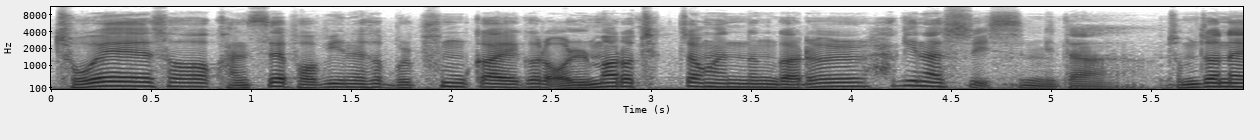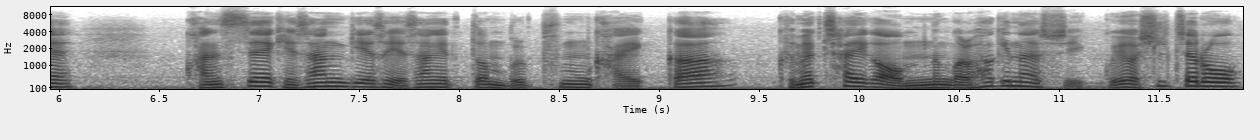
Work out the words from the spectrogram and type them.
조회에서 관세 법인에서 물품 가액을 얼마로 책정했는가를 확인할 수 있습니다. 좀 전에 관세 계산기에서 예상했던 물품 가액과 금액 차이가 없는 걸 확인할 수 있고요. 실제로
